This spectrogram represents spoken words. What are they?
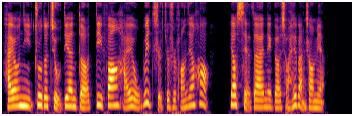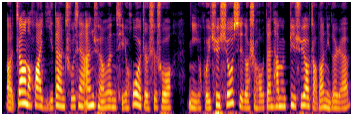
还有你住的酒店的地方，还有位置，就是房间号，要写在那个小黑板上面。呃，这样的话，一旦出现安全问题，或者是说你回去休息的时候，但他们必须要找到你的人，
